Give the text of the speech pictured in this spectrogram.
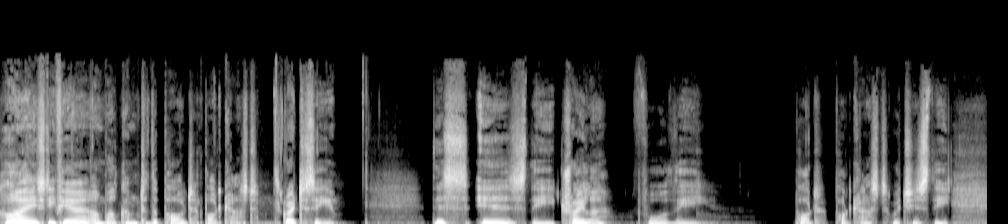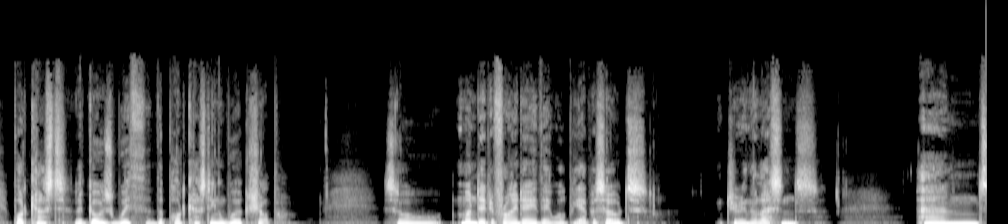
Hi, Steve here, and welcome to the Pod Podcast. It's great to see you. This is the trailer for the Pod Podcast, which is the podcast that goes with the podcasting workshop. So, Monday to Friday, there will be episodes during the lessons, and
